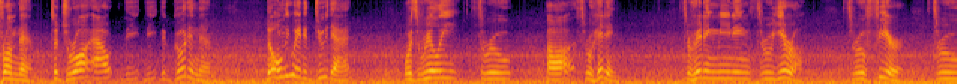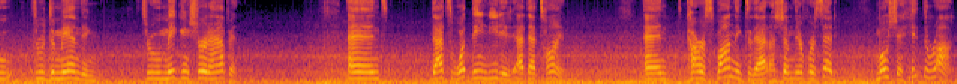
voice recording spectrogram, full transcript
from them, to draw out the, the, the good in them, the only way to do that was really through uh, through hitting, through hitting meaning through yira, through fear, through through demanding, through making sure it happened, and that's what they needed at that time. And corresponding to that, Hashem therefore said, Moshe, hit the rock.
